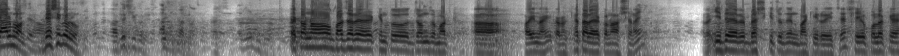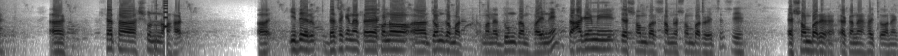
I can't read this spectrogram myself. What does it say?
চার মন দেশি গরু। এখনও বাজারে কিন্তু জমজমাট হয় নাই, কারণ খেতারা এখনও আসে নাই। ঈদের বেশ কিছুদিন বাকি রয়েছে। সেই উপলক্ষে খেতা শূন্য হাট। ঈদের বেচা কেনাটা এখনও জমজমাট মানে দুমদাম হয়নি। তো আগামী যে সোমবার, সামনে সোমবার রয়েছে, সে সোমবারে এখানে হয়তো অনেক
